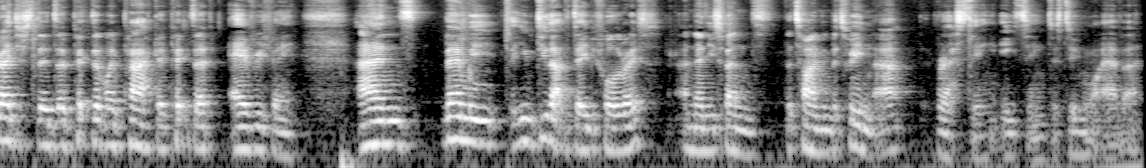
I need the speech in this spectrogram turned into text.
registered. I picked up my pack. I picked up everything, and then we you do that the day before the race, and then you spend the time in between that resting, eating, just doing whatever.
